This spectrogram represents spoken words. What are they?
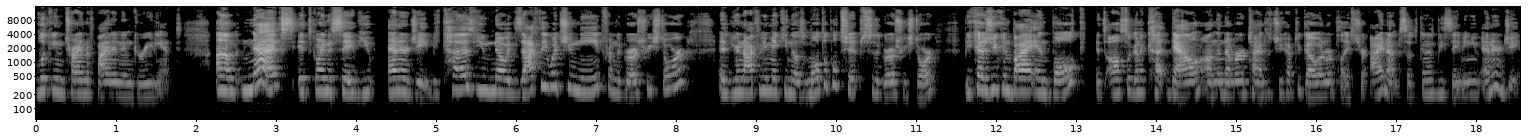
looking, trying to find an ingredient. Um, next, it's going to save you energy because you know exactly what you need from the grocery store you're not going to be making those multiple trips to the grocery store because you can buy in bulk. It's also going to cut down on the number of times that you have to go and replace your items. So it's going to be saving you energy.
